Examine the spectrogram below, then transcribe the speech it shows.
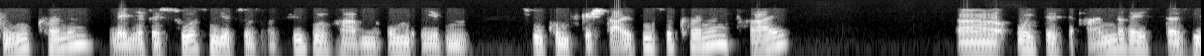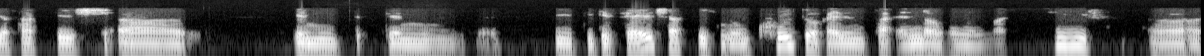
tun können, welche Ressourcen wir zur Verfügung haben, um eben Zukunft gestalten zu können, frei. Äh, und das andere ist, dass wir faktisch äh, den, den, die, die gesellschaftlichen und kulturellen Veränderungen massiv äh,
